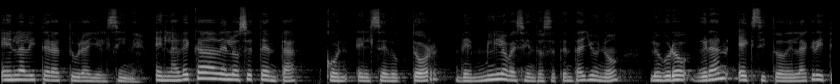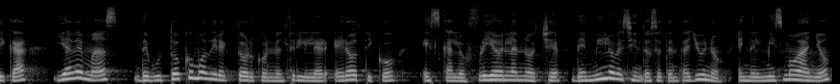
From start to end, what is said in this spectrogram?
en la literatura y el cine. En la década de los 70, con El seductor de 1971, logró gran éxito de la crítica y además debutó como director con el thriller erótico Escalofrío en la Noche de 1971. En el mismo año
